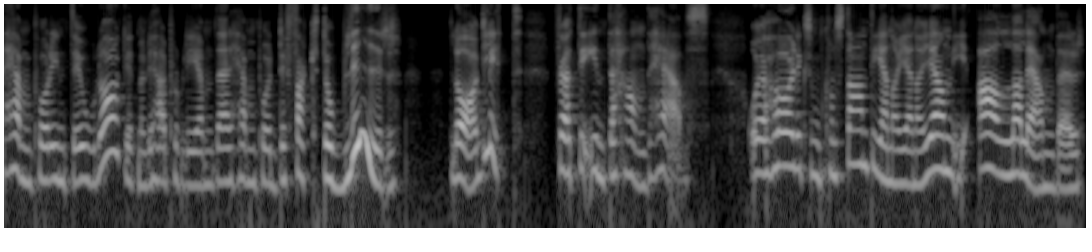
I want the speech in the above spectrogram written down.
hemporr inte är olagligt men vi har problem där hemporr de facto blir lagligt för att det inte handhävs. Och jag hör liksom konstant igen och igen och igen i alla länder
